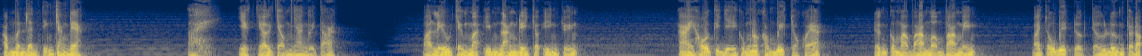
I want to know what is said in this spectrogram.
Ông Minh lên tiếng trăng đe. Ai, Việc vợ chồng nhà người ta. Bà liệu chừng mà im lặng đi cho yên chuyện. Ai hỏi cái gì cũng nó không biết cho khỏe. Đừng có mà bà mồm bà miệng. Bà chủ biết được trừ lương cho đó.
